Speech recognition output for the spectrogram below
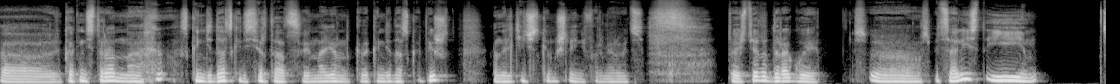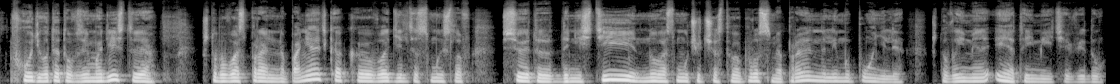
э, как ни странно, с кандидатской диссертацией. Наверное, когда кандидатскую пишут, аналитическое мышление формируется. То есть это дорогой э, специалист, и в ходе вот этого взаимодействия, чтобы вас правильно понять, как э, владельца смыслов, все это донести, ну, вас мучают часто вопросами, а правильно ли мы поняли, что вы именно это имеете в виду.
